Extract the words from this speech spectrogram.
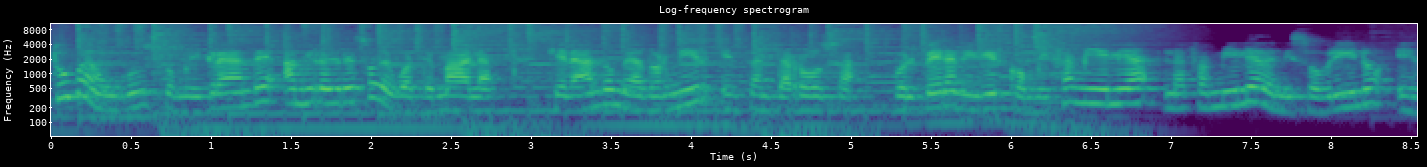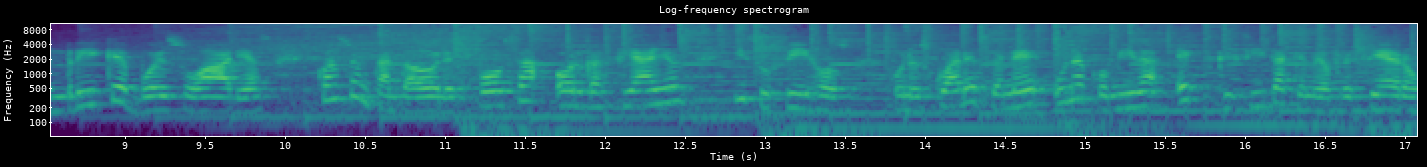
Tuve un gusto muy grande a mi regreso de Guatemala, quedándome a dormir en Santa Rosa, volver a vivir con mi familia, la familia de mi sobrino Enrique Bueso Arias, con su encantadora esposa Olga Fiallos y sus hijos, con los cuales cené una comida exquisita que me ofrecieron.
